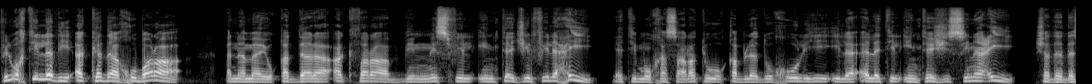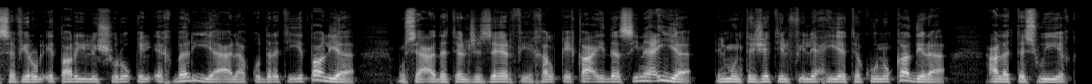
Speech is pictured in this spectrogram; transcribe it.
في الوقت الذي أكد خبراء أن ما يقدر أكثر من نصف الإنتاج الفلاحي يتم خسارته قبل دخوله إلى آلة الإنتاج الصناعي شدد السفير الإيطالي للشروق الإخبارية على قدرة إيطاليا مساعدة الجزائر في خلق قاعدة صناعية للمنتجات الفلاحية تكون قادرة على التسويق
